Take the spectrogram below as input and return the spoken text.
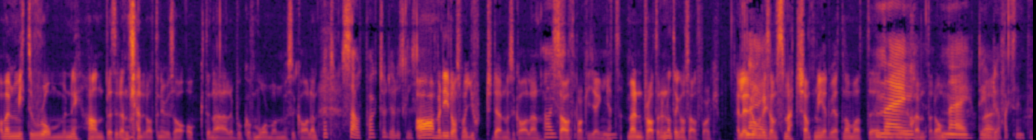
ja men Mitt Romney, han presidentkandidaten i USA och den här Book of Mormon musikalen. Tror- South Park trodde jag du skulle säga. Ja men det är de som har gjort den musikalen, South. Park-gänget. Mm. Men pratar ni någonting om South Park? Eller är de Nej. liksom smärtsamt medvetna om att eh, Nej, de skämtade om? nej, det gjorde Nej. jag faktiskt inte.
